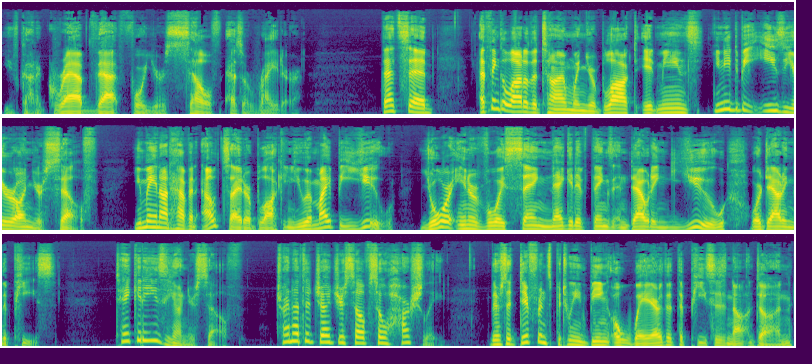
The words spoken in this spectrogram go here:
you've got to grab that for yourself as a writer. That said, I think a lot of the time when you're blocked, it means you need to be easier on yourself. You may not have an outsider blocking you, it might be you, your inner voice saying negative things and doubting you or doubting the piece. Take it easy on yourself. Try not to judge yourself so harshly. There's a difference between being aware that the piece is not done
